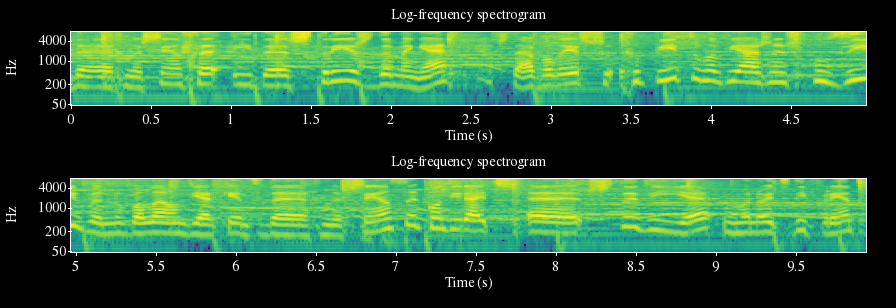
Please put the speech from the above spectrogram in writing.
da Renascença e das 3 da manhã. Está a valer, repito, uma viagem exclusiva no balão de ar quente da Renascença, com direitos a estadia, uma noite diferente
